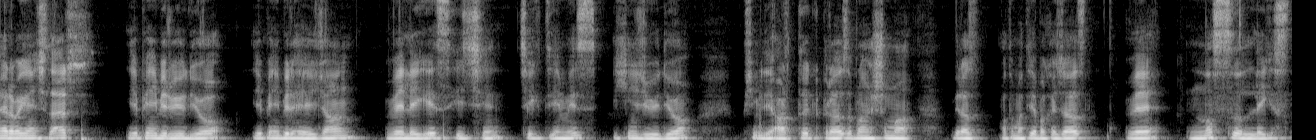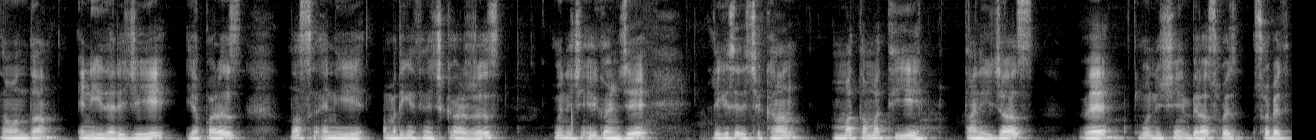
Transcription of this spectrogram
Merhaba gençler. Yepyeni bir video, yepyeni bir heyecan ve LGS için çektiğimiz ikinci video. Şimdi artık biraz branşıma, biraz matematiğe bakacağız ve nasıl LGS sınavında en iyi dereceyi yaparız, nasıl en iyi matematik niteliğini çıkarırız. Bunun için ilk önce LGS'de çıkan matematiği tanıyacağız ve bunun için biraz sohbet, sohbet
